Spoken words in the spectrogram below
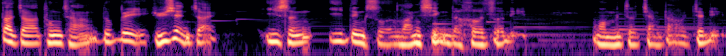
大家通常都被局限在医生一定是男性的盒子里。我们就讲到这里。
